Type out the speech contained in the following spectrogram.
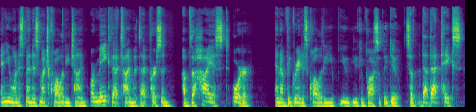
and you want to spend as much quality time or make that time with that person of the highest order and of the greatest quality you, you, you can possibly do. So that that takes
